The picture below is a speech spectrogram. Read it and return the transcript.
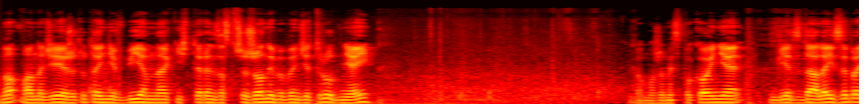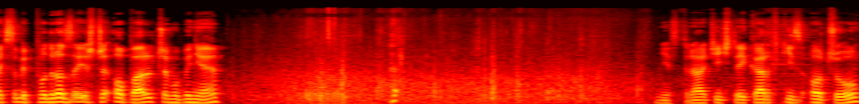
No, mam nadzieję, że tutaj nie wbijam na jakiś teren zastrzeżony, bo będzie trudniej. możemy spokojnie biec dalej, zebrać sobie po drodze jeszcze opal, czemu by nie. Nie stracić tej kartki z oczu.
